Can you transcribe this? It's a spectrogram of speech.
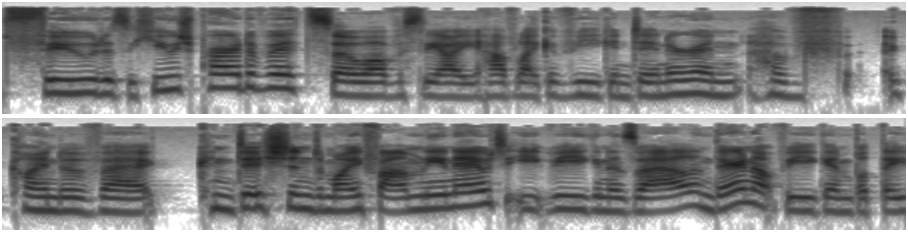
food is a huge part of it. So obviously, I have like a vegan dinner and have kind of uh, conditioned my family now to eat vegan as well. And they're not vegan, but they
